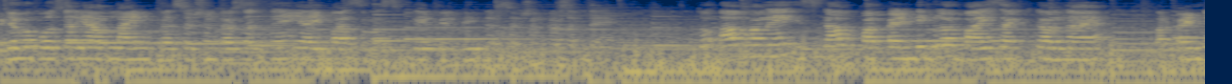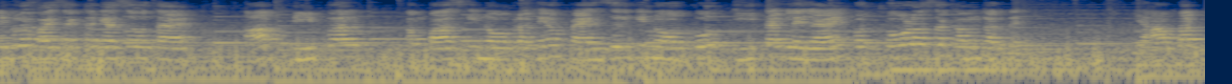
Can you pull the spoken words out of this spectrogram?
वीडियो को पोस्ट करके आप लाइन कंस्ट्रक्शन कर सकते हैं या एक बार समझ के फिर भी कंस्ट्रक्शन कर सकते हैं। तो अब हमें इसका परपेंडिकुलर बाइसेक्ट करना है। परपेंडिकुलर बाइसेक्टर कैसे होता है? आप डी पर कंपास की नोब रखें और पेंसिल की नोब को ई e तक ले जाएँ और थोड़ा सा कम कर दें। यहाँ पर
